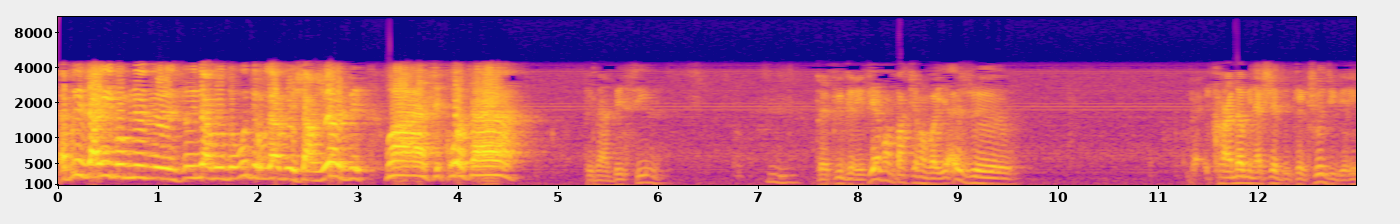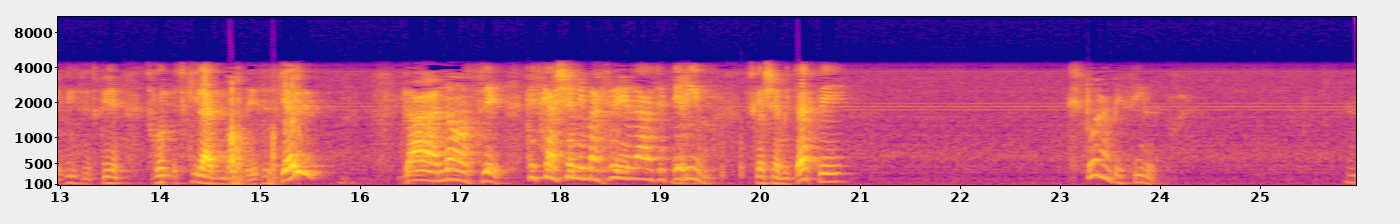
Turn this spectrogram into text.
Après, ils arrivent au milieu de, une aire d'autoroute, ils regardent le chargeur, ils disent, waouh, c'est quoi ça? C'est imbécile. Tu aurais pu vérifier avant de partir en voyage. euh, ben, quand un homme il achète quelque chose, il vérifie ce que- ce qu'il a demandé, c'est ce qu'il y a eu. Ah non, c'est. Qu'est-ce qu'Hachem il m'a fait là C'est terrible. Ce qu'Hachem il t'a fait. Toi l'imbécile. Vous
